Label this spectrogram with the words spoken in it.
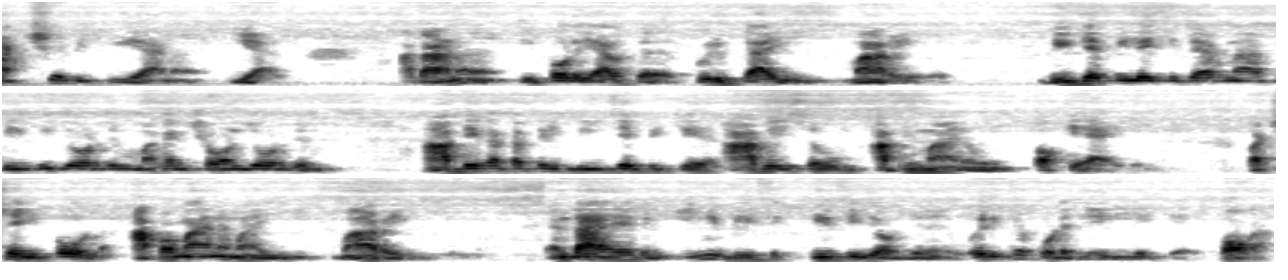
ആക്ഷേപിക്കുകയാണ് ഇയാൾ. അതാണ് ഇപ്പോൾ ഇയാൾക്ക് കുരുക്കായി മാറിയത്. ബി ജെ പിയിലേക്ക് ചേർന്ന പി പി ജോർജും മകൻ ഷോൺ ജോർജും ആദ്യഘട്ടത്തിൽ ബി ജെ പിക്ക് ആവേശവും അഭിമാനവും ഒക്കെയായിരുന്നു. പക്ഷേ ഇപ്പോൾ അപമാനമായി മാറിയിരിക്കുന്നു. എന്തായാലും ഇനി ബി സി ജോർജിന് ഒരിക്കൽ കൂടെ ജയിലിലേക്ക് പോകാം.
